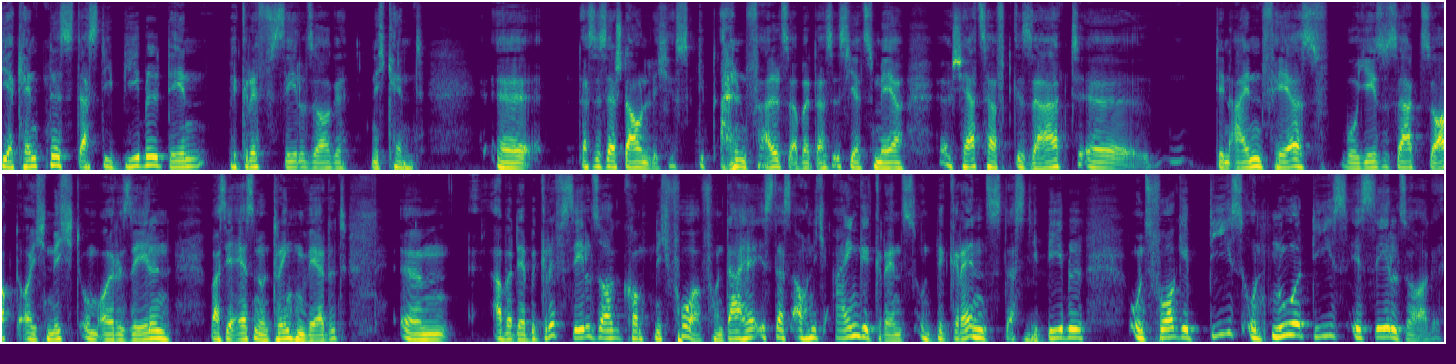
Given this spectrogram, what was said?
die Erkenntnis, dass die Bibel den Begriff Seelsorge nicht kennt. Äh, das ist erstaunlich. Es gibt allenfalls, aber das ist jetzt mehr äh, scherzhaft gesagt, äh, den einen Vers, wo Jesus sagt, sorgt euch nicht um eure Seelen, was ihr essen und trinken werdet. Ähm, aber der Begriff Seelsorge kommt nicht vor. Von daher ist das auch nicht eingegrenzt und begrenzt, dass die Bibel uns vorgibt, dies und nur dies ist Seelsorge.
